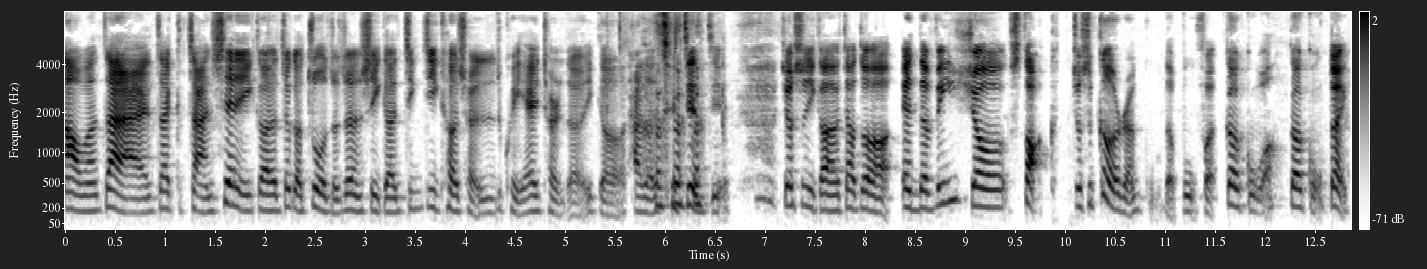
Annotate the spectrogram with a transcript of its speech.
那我们再来再展现一个这个作者真的是一个经济课程 creator 的一个他的 见解，就是一个叫做 individual stock，就是个人股的部分，个股哦，个股，对，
